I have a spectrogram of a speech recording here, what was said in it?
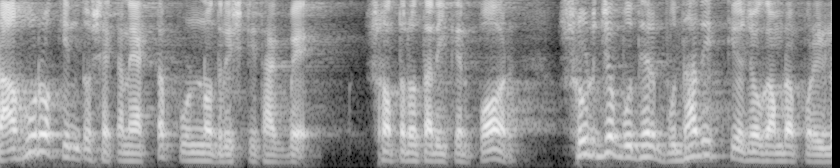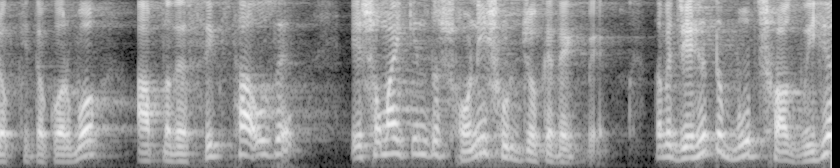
রাহুরও কিন্তু সেখানে একটা পূর্ণ দৃষ্টি থাকবে। সতেরো তারিখের পর সূর্য বুধের বুধাদিত্য যোগ আমরা পরিলক্ষিত করব আপনাদের সিক্স হাউসে এ সময় কিন্তু শনি সূর্যকে দেখবে। তবে যেহেতু বুধ স্বগৃহে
